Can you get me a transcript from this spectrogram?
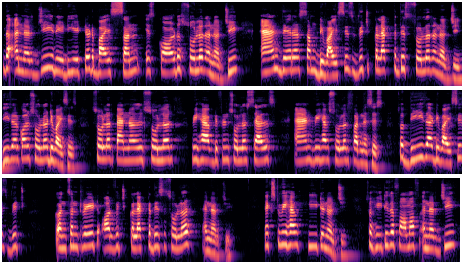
the energy radiated by sun is called solar energy and there are some devices which collect this solar energy. These are called solar devices. Solar panels, solar, we have different solar cells and we have solar furnaces. So these are devices which concentrate or which collect this solar energy. Next we have heat energy. So heat is a form of energy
